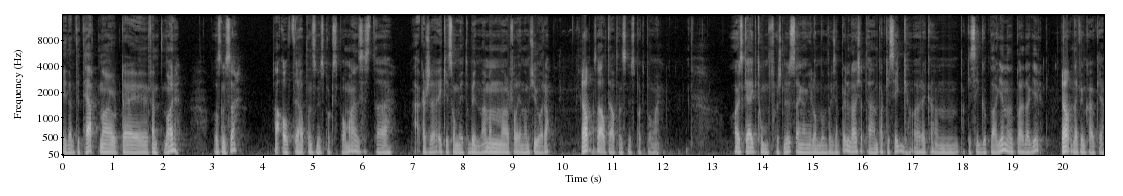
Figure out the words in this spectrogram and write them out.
identitet. Nå har jeg gjort det i 15 år, å snuse. Jeg har alltid hatt en snusboks på meg. Det siste ja, Kanskje ikke så mye til å begynne med, men i hvert fall gjennom 20-åra. Ja. Så har jeg alltid hatt en snusboks på meg. Og jeg husker jeg gikk tom for snus en gang i London, f.eks. Da kjøpte jeg en pakke sigg og røyka en pakke sigg opp dagen et par dager. ja. Det funka jo ikke.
